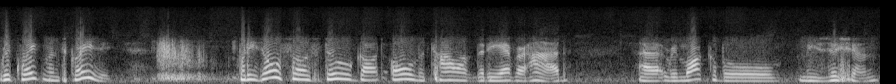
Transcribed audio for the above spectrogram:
Rick Wakeman's crazy. But he's also still got all the talent that he ever had. Uh, remarkable musician.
